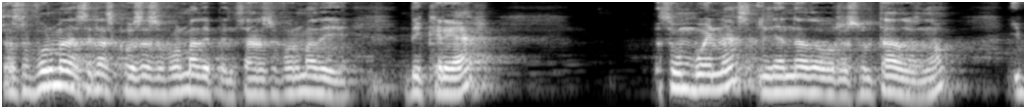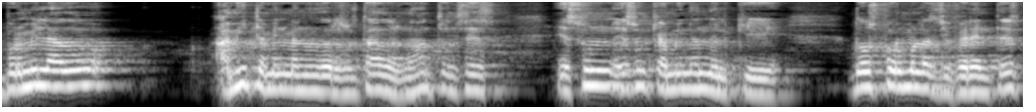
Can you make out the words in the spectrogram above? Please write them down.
o su forma de hacer las cosas, su forma de pensar, su forma de, de crear, son buenas y le han dado resultados, ¿no? Y por mi lado, a mí también me han dado resultados, ¿no? Entonces, es un, es un camino en el que dos fórmulas diferentes,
